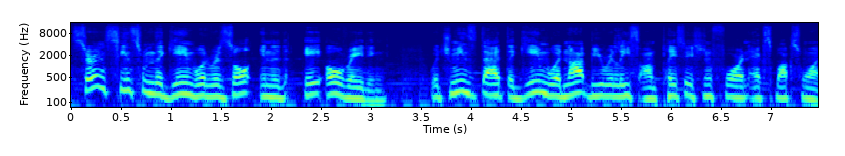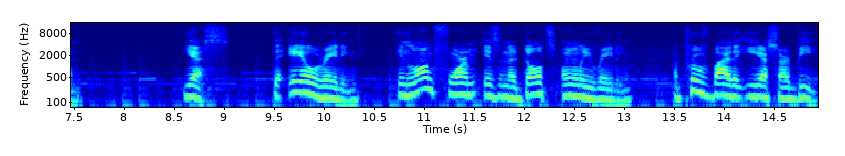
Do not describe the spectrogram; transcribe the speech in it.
certain scenes from the game would result in an AO rating, which means that the game would not be released on PlayStation 4 and Xbox One. Yes, the AO rating, in long form, is an adults only rating, approved by the ESRB.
